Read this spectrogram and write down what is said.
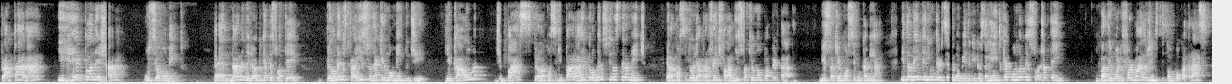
para parar e replanejar o seu momento. Né? Nada melhor do que a pessoa ter, pelo menos para isso, né, aquele momento de, de calma, de paz, para ela conseguir parar e, pelo menos financeiramente, ela conseguir olhar para frente e falar: nisso aqui eu não estou apertada, nisso aqui eu consigo caminhar. E também teria um terceiro momento aqui que eu saliento, que é quando a pessoa já tem um patrimônio formado, a gente citou um pouco atrás,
